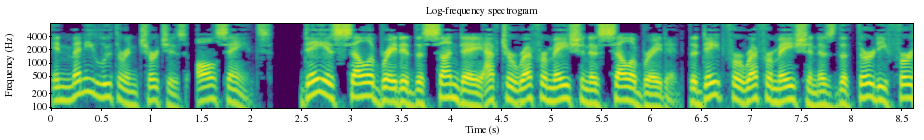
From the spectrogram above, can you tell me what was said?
In many Lutheran churches, All Saints' Day is celebrated the Sunday after Reformation is celebrated the date for Reformation is 31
